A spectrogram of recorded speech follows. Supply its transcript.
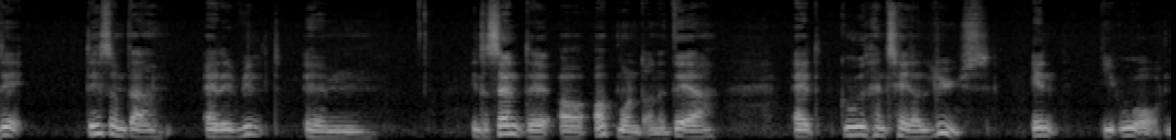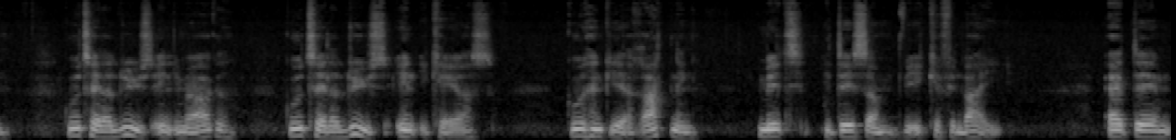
det, det, som der er det vildt øh, interessante og opmuntrende, det er, at Gud han taler lys ind i uorden. Gud taler lys ind i mørket. Gud taler lys ind i kaos. Gud han giver retning midt i det, som vi ikke kan finde vej i. At, øh,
